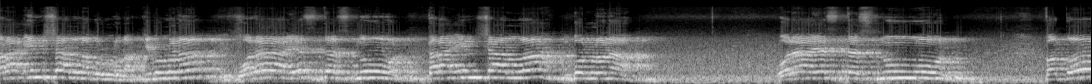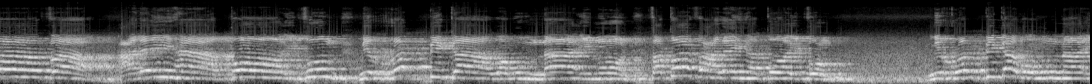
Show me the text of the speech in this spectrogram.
তারা ইনশাআল্লাহ বলল না। কি বলল না? ওয়ালা ইয়াস্তাসনুন। তারা ইনশাআল্লাহ বলল না। ওয়ালা ইয়াস্তাসনুন। ফাতাফা আলাইহা তাইফুম মির রাব্বিকা ওয়া হুম নাইমুন ফাতাফা আলাইহা তাইফুম মির রাব্বিকা ওয়া হুম নাইমুন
